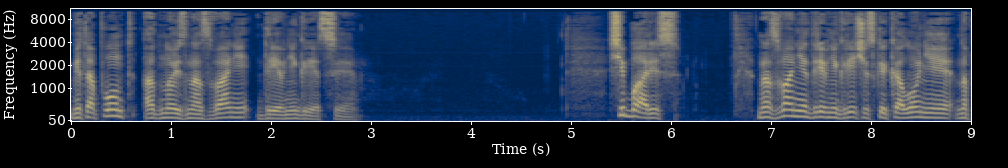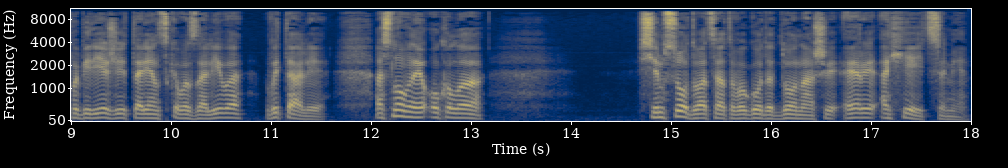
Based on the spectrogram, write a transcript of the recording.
Метапонт – одно из названий Древней Греции. Сибарис – название древнегреческой колонии на побережье Таренского залива в Италии, основанное около 720 года до нашей эры ахейцами.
